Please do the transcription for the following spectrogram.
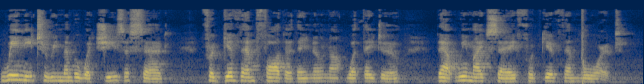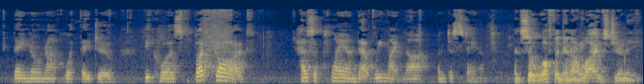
we need to remember what Jesus said Forgive them, Father, they know not what they do, that we might say, Forgive them, Lord, they know not what they do. Because but God has a plan that we might not understand. And so often in our lives, Jenny,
